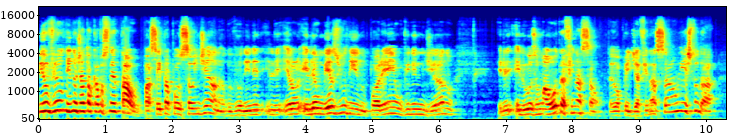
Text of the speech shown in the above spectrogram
E o violino eu já tocava ocidental, passei para a posição indiana. O violino ele, ele, é o mesmo violino, porém o violino indiano ele, ele usa uma outra afinação. Então eu aprendi afinação e ia estudar.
